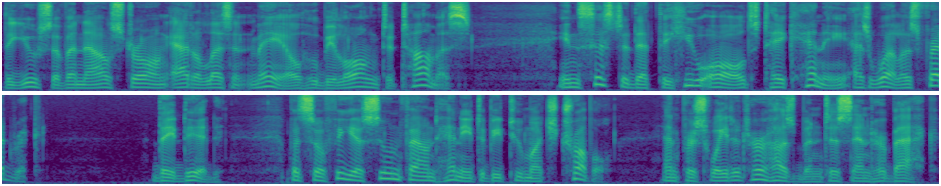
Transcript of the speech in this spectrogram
the use of a now strong adolescent male who belonged to Thomas, insisted that the Hugh Aulds take Henny as well as Frederick. They did, but Sophia soon found Henny to be too much trouble and persuaded her husband to send her back.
